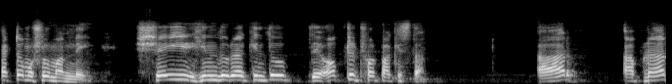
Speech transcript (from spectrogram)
একটা মুসলমান নেই। সেই হিন্দুরা কিন্তু অপটেড ফর পাকিস্তান আর আপনার,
